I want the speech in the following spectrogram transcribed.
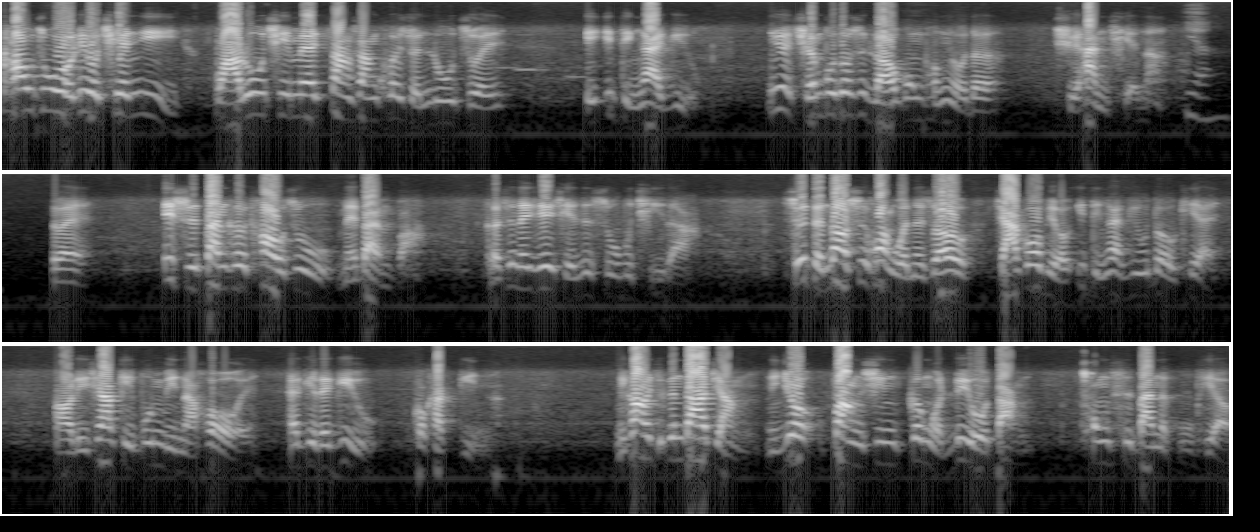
操作六千亿，寡入侵咩？账上亏损撸追，一一定爱溜，因为全部都是劳工朋友的血汗钱呐。对，一时半刻套住没办法，可是那些钱是输不起的。所以等到市况稳的时候，夹股票一定爱溜到起来。啊，而且基本面也好诶，还记得溜，搁较紧。你看，我一直跟大家讲，你就放心跟我六档冲刺班的股票，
